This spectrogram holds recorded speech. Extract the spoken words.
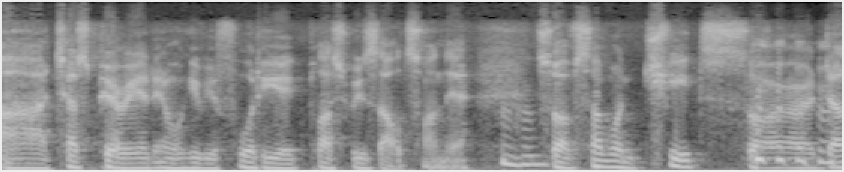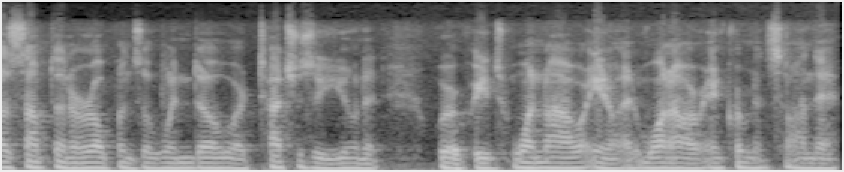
uh, test period and we'll give you 48 plus results on there. So if someone cheats or does something or opens a window or touches a unit where it reads one hour, you know, at one hour increments on there,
